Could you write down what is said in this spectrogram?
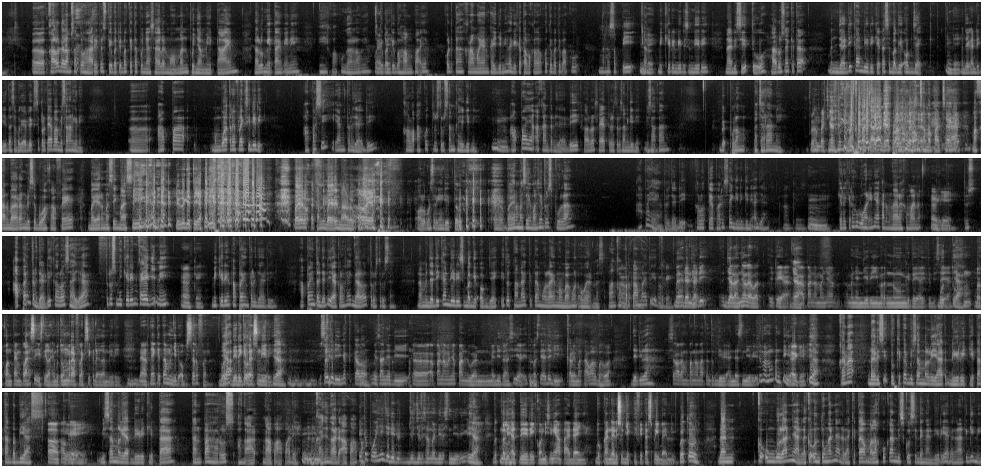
eh, kalau dalam satu hari terus tiba-tiba kita punya silent moment, punya me time, lalu me time ini, ih kok aku galau ya, kok tiba-tiba hampa ya, kok di tengah keramaian kayak gini lagi ketawa-ketawa, kok tiba-tiba aku ngerasa sepi dan mikirin diri sendiri. Nah di situ harusnya kita menjadikan diri kita sebagai objek, Oke. menjadikan diri kita sebagai objek seperti apa? Misalkan gini, eh, apa membuat refleksi diri? Apa sih yang terjadi kalau aku terus-terusan kayak gini? Hmm. apa yang akan terjadi kalau saya terus-terusan gini misalkan pulang pacaran nih pulang pacaran pulang pacaran ya pulang nongkrong sama pacar makan bareng di sebuah kafe bayar masing-masing kan ya Dulu gitu ya. bayar eh, kan dibayarin malu kan. oh ya. walaupun seringnya gitu Eh, bayar masing-masing terus pulang apa ya yang terjadi kalau tiap hari saya gini-gini aja oke Hmm. kira-kira hubungan ini akan mengarah ke mana Oke. Gitu. terus apa yang terjadi kalau saya terus mikirin kayak gini Oke. mikirin apa yang terjadi. Apa yang terjadi ya kalau saya galau terus-terusan. Nah, menjadikan diri sebagai objek itu tanda kita mulai membangun awareness. Langkah Oke. pertama itu itu. Oke. Berarti- Dan tadi jalannya lewat itu ya, Ya. apa namanya menyendiri, merenung gitu ya, itu bisa ya. butuh Ya. m- berkontemplasi istilahnya butuh merefleksi ke dalam diri dan artinya kita menjadi observer buat Ya, diri betul. kita sendiri Ya, Saya jadi inget kalau misalnya di eh, apa namanya panduan meditasi ya, itu pasti ada di kalimat awal bahwa jadilah seorang pengamat untuk diri anda sendiri. Itu memang penting ya. oke iya. Karena dari situ kita bisa melihat diri kita tanpa bias. oke Oke. Bisa melihat diri kita tanpa harus ah nggak nggak apa-apa deh. Kayaknya nggak ada apa-apa. Itu poinnya jadi ju- jujur sama diri sendiri. Iya, betul. melihat diri kondisi ini apa adanya bukan dari subjektivitas pribadi Betul. Dan keunggulannya adalah keuntungannya adalah kita melakukan diskusi dengan diri adalah nanti gini.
